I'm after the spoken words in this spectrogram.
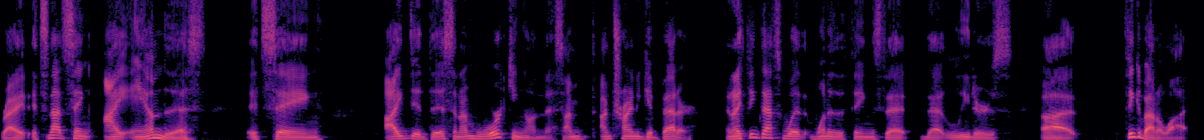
right? It's not saying I am this. It's saying I did this and I'm working on this. I'm I'm trying to get better. And I think that's what one of the things that that leaders uh, think about a lot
